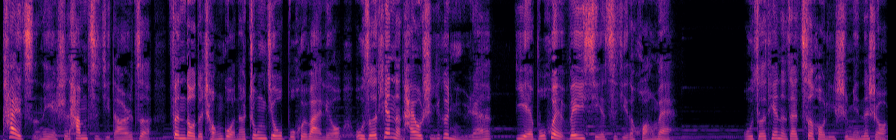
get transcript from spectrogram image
太子呢也是他们自己的儿子，奋斗的成果呢终究不会外流。武则天呢，她又是一个女人，也不会威胁自己的皇位。武则天呢在伺候李世民的时候，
